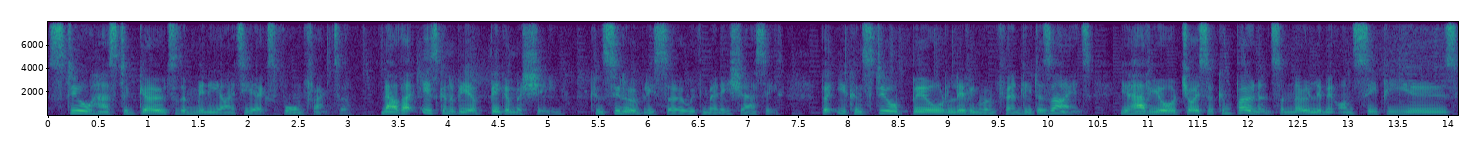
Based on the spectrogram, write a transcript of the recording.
still has to go to the Mini ITX form factor. Now that is going to be a bigger machine, considerably so with many chassis, but you can still build living room friendly designs. You have your choice of components and no limit on CPUs,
